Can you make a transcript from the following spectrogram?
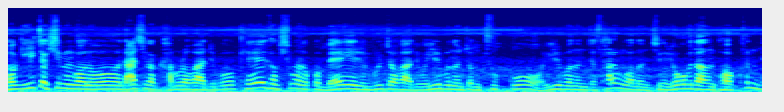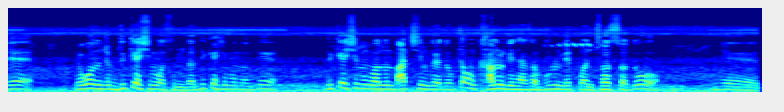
저기 일찍 심은 거는 날씨가 가물어 가지고 계속 심어 놓고 매일 물 져가지고 일부는 좀 죽고 일부는 이제 사른 거는 지금 요거보다는 더 큰데 요거는 좀 늦게 심었습니다. 늦게 심었는데 늦게 심은 거는 마침 그래도 좀 가물긴 해서 물을 몇 번 줬어도 이제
